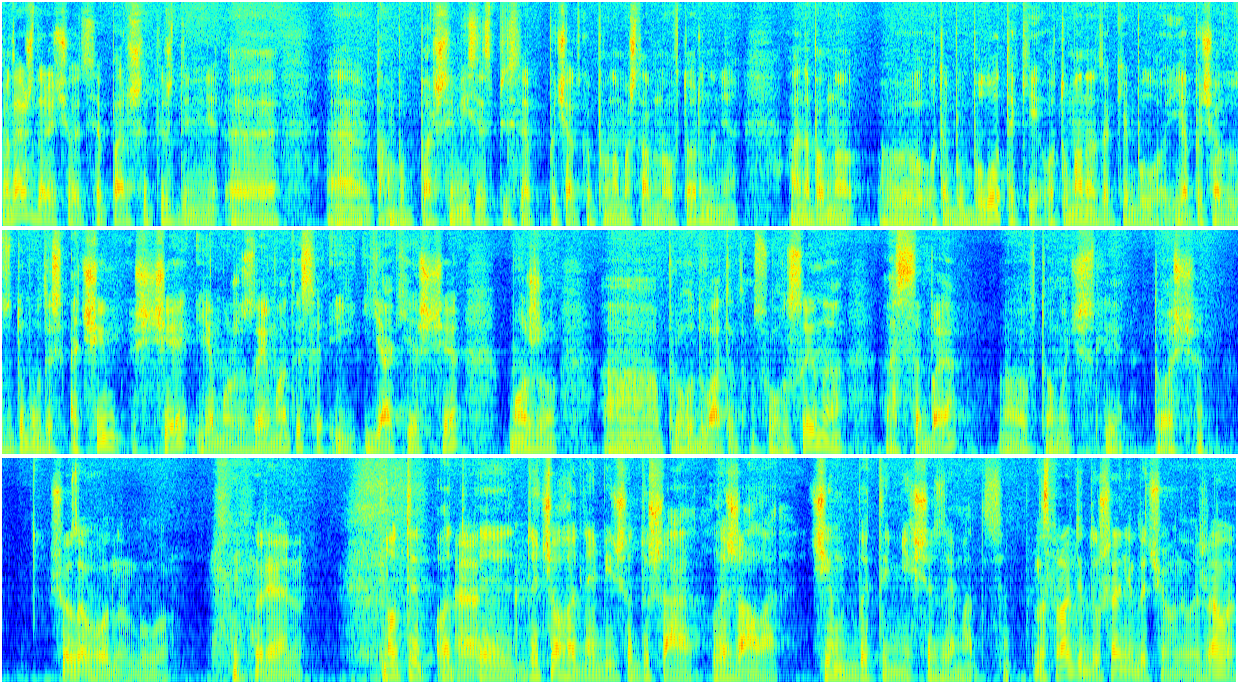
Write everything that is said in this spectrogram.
Пам'ятаєш, до речі, це перший тиждень, е, е, там або перший місяць після початку повномасштабного вторгнення. А напевно, е, у тебе було таке, от у мене таке було. Я почав задумуватись, а чим ще я можу займатися, і як я ще можу е, прогодувати там свого сина, себе, е, в тому числі тощо. Що завгодно було. Реально. Ну, ти от е, до чого найбільше душа лежала? Чим би ти міг ще займатися? Насправді душа ні до чого не лежала,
